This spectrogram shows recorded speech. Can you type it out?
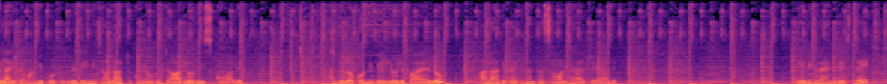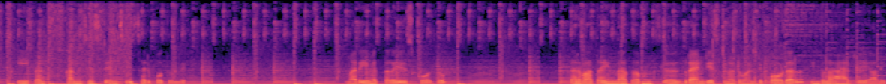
ఇలా అయితే మగ్గిపోతుంది. దీన్ని చల్లార్చుకుని ఒక జార్లో తీసుకోవాలి. అందులో కొన్ని వెల్లుల్లిపాయలు అలాగే తగినంత సాల్ట్ యాడ్ చేయాలి. దీన్ని గ్రైండ్ చేస్తే ఈ కన్సిస్టెన్సీ సరిపోతుంది. మరీ మెత్తగా చేసుకోవద్దు. తర్వాత ఇందాక మిక్స్ గ్రైండ్ చేసుకున్నటువంటి పౌడర్ ఇందులో యాడ్ చేయాలి.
